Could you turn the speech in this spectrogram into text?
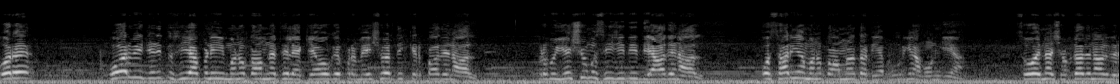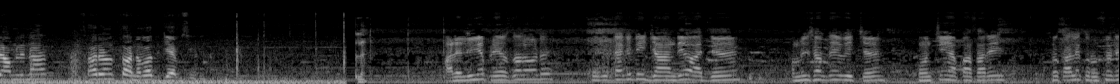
ਔਰ ਹੋਰ ਵੀ ਜਿਹੜੀ ਤੁਸੀਂ ਆਪਣੀ ਮਨੋਕਾਮਨਾ ਇੱਥੇ ਲੈ ਕੇ ਆਓਗੇ ਪਰਮੇਸ਼ਵਰ ਦੀ ਕਿਰਪਾ ਦੇ ਨਾਲ, ਪ੍ਰਭੂ ਯੀਸ਼ੂ ਮਸੀਹ ਜੀ ਦੀ ਦਇਆ ਦੇ ਨਾਲ, ਉਹ ਸਾਰੀਆਂ ਮਨੋਕਾਮਨਾ ਤੁਹਾਡੀਆਂ ਪੂਰੀਆਂ ਹੋਣਗੀਆਂ। ਸੋ ਇਹਨਾਂ ਸ਼ਬਦਾਂ ਦੇ ਨਾਲ ਵਿਰਾਮ ਲੈਣਾ ਸਾਰਿਆਂ ਨੂੰ ਧੰਨਵਾਦ ਜੈ। ਮਸੀਹ ਦੀ hallelujah praise the Lord so ਜਿੱਦਾਂ ਕਿ ਤੁਸੀਂ ਜਾਣਦੇ ਹੋ, ਅੱਜ ਅੰਮ੍ਰਿਤਸਰ ਦੇ ਵਿੱਚ ਪਹੁੰਚੇ ਆਪਾਂ ਸਾਰੇ। ਸੋ ਕੱਲ ਕਰੂਸਰ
